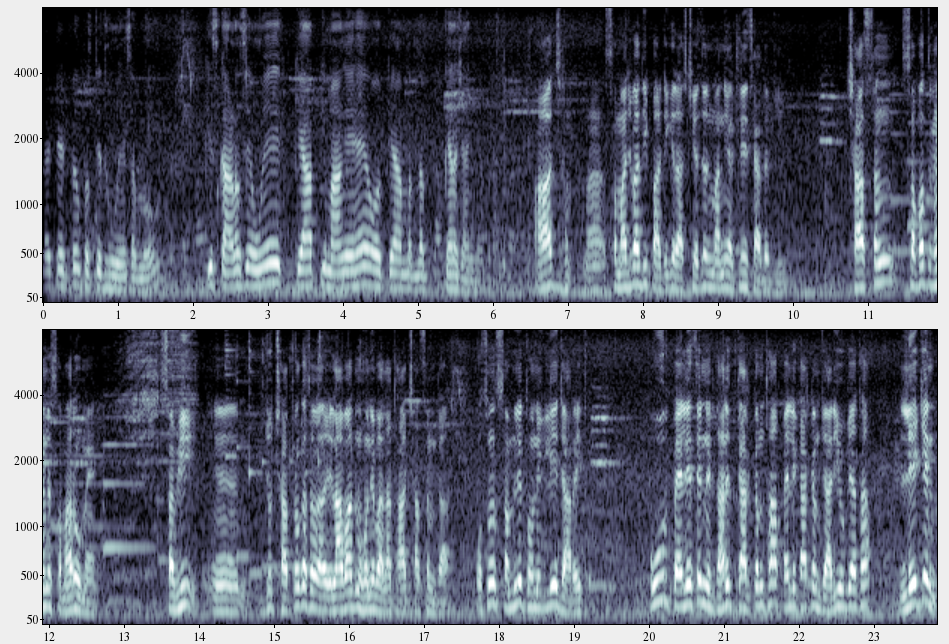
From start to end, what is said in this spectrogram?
पे उपस्थित हुए हैं सब लोग। किस कारण से हुए क्या आपकी मांगे हैं और क्या मतलब कहना चाहेंगे आप? आज हम समाजवादी पार्टी के राष्ट्रीय अध्यक्ष माननीय अखिलेश यादव जी छात्र शपथ ग्रहण समारोह में सभी जो छात्रों का इलाहाबाद में होने वाला था छात्र संघ का, उसमें सम्मिलित होने के लिए जा रहे थे। पूर्व पहले से निर्धारित कार्यक्रम था, पहले कार्यक्रम जारी हो गया था, लेकिन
